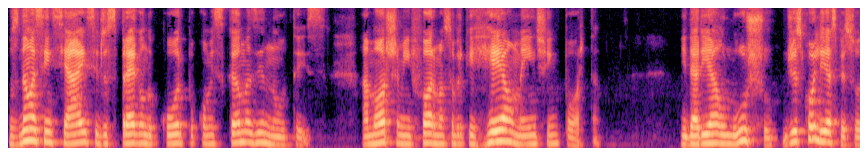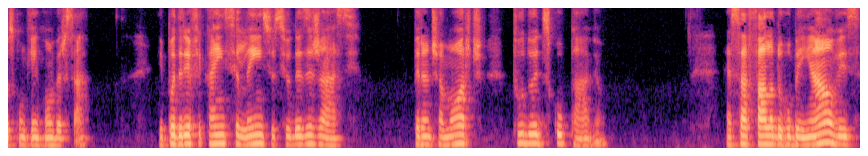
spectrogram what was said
Os não essenciais se despregam do corpo como escamas inúteis. A morte me informa sobre o que realmente importa. Me daria ao luxo de escolher as pessoas com quem conversar. E poderia ficar em silêncio se o desejasse. Perante a morte, tudo é desculpável. Essa fala do Rubem Alves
